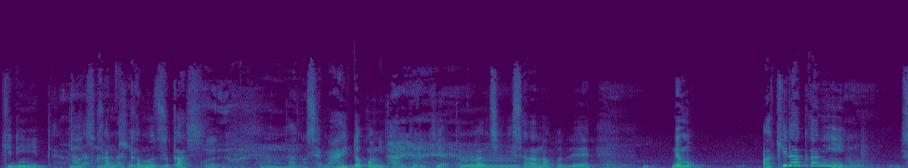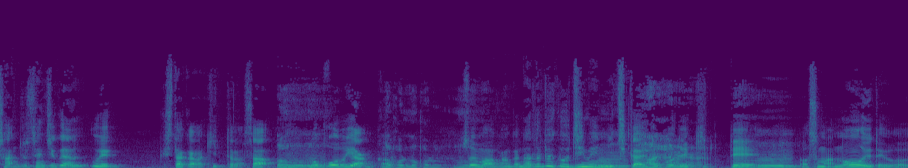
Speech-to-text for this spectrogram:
切りに行ったよなかなか難しい、あの狭いとこに生えてる木やったから小さなのこで、でも明らかに3 0センチぐらい上下から切ったらさ、うん。残るやんか、残る残る。うん。それもあかんからなるべく地面に近いところで切ってん「すまんの」言うて動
